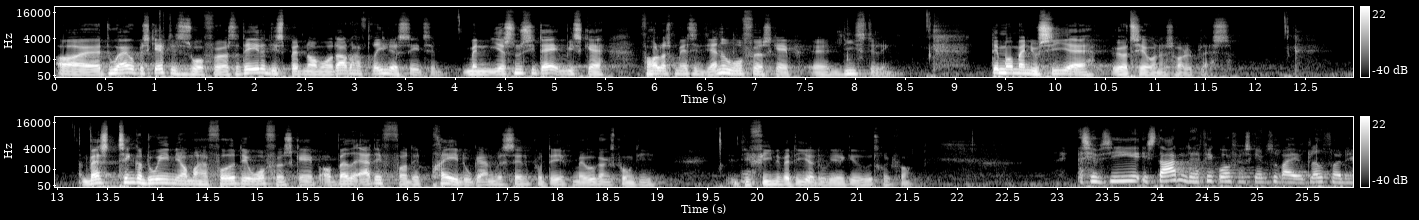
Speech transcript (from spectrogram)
Og øh, du er jo beskæftigelsesordfører, så det er et af de spændende områder, der har du haft rigeligt at se til. Men jeg synes i dag, vi skal forholde os mere til dit andet ordførerskab, øh, ligestilling. Det må man jo sige er øretævernes holdeplads. Hvad tænker du egentlig om at have fået det ordførerskab, og hvad er det for det præg, du gerne vil sætte på det med udgangspunkt i de fine værdier, du lige har givet udtryk for? Altså jeg vil sige, i starten, da jeg fik ordførerskab, så var jeg jo glad for det.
